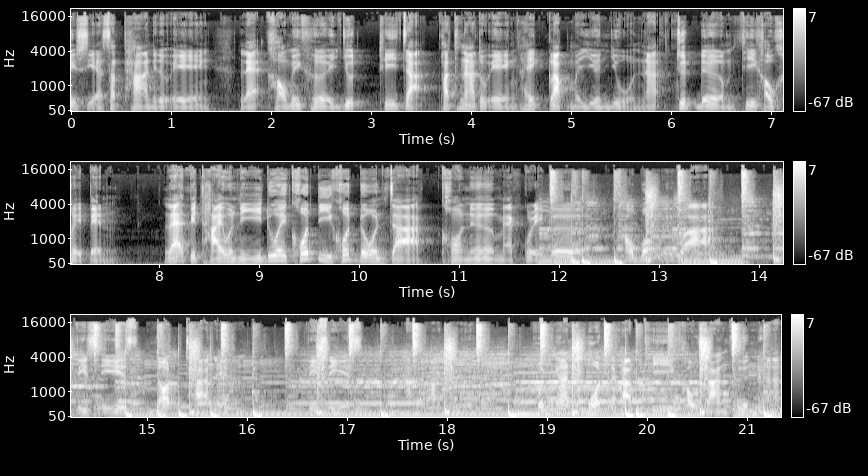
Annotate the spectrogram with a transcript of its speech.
ยเสียศรัทธาในตัวเอง และเขาไม่เคยหยุดที่จะพัฒนาตัวเองให้กลับมายืนอยู่ณนะจุดเดิมที่เขาเคยเป็น และปิดท้ายวันนี้ด้วยโคตรดีโคตรโดนจากคอร์เนอร์แม็กเกรเกอร์เขาบอกไว้ว่า this is not talent this is a hard work ผลงานทั้งหมดนะครับที่เขาสร้างขึ้นนะฮะ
